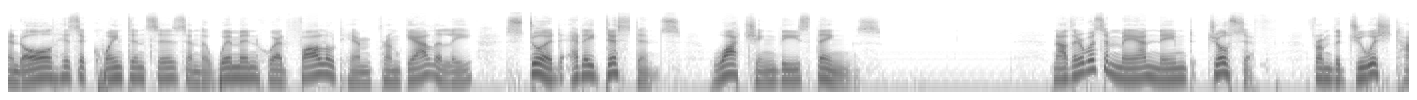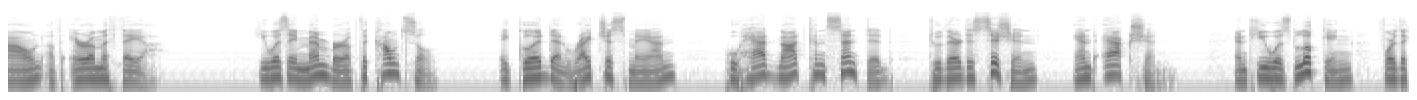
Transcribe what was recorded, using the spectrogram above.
And all his acquaintances and the women who had followed him from Galilee stood at a distance, watching these things. Now there was a man named Joseph from the Jewish town of Arimathea. He was a member of the council, a good and righteous man who had not consented to their decision and action, and he was looking for the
